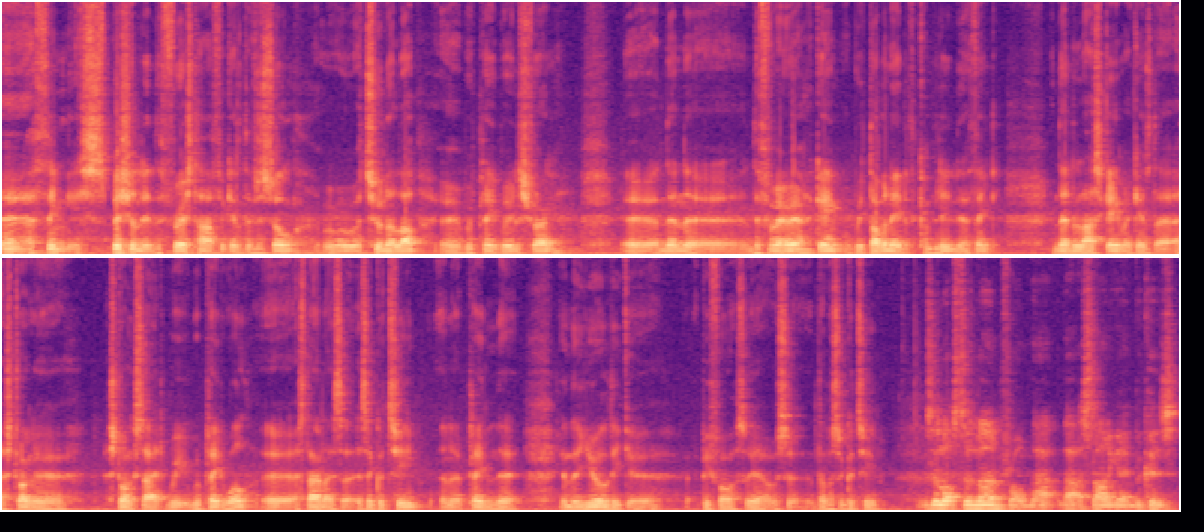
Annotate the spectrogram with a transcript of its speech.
Uh, I think especially the first half against the Seoul, we were 2 0 up, uh, we played really strong. Uh, and then uh, the Ferrari game, we dominated completely, I think. And then the last game against a, a strong uh, a strong side, we, we played well. Uh, Astana is a, is a good team, and I played in the in the EuroLeague uh, before, so yeah, it was a, that was a good team. There's a lot to learn from that, that Astana game because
